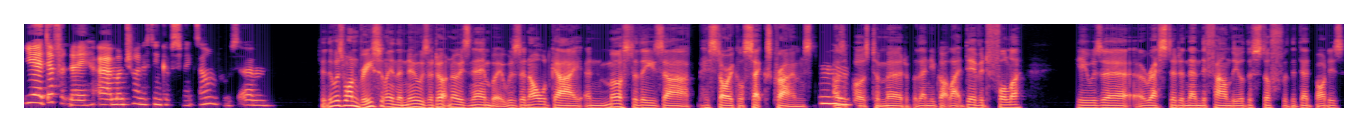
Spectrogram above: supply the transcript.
Yeah, definitely. Um, I'm trying to think of some examples. Um, there was one recently in the news. I don't know his name, but it was an old guy, and most of these are historical sex crimes mm-hmm. as opposed to murder. But then you've got like David Fuller, he was uh, arrested, and then they found the other stuff with the dead bodies.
